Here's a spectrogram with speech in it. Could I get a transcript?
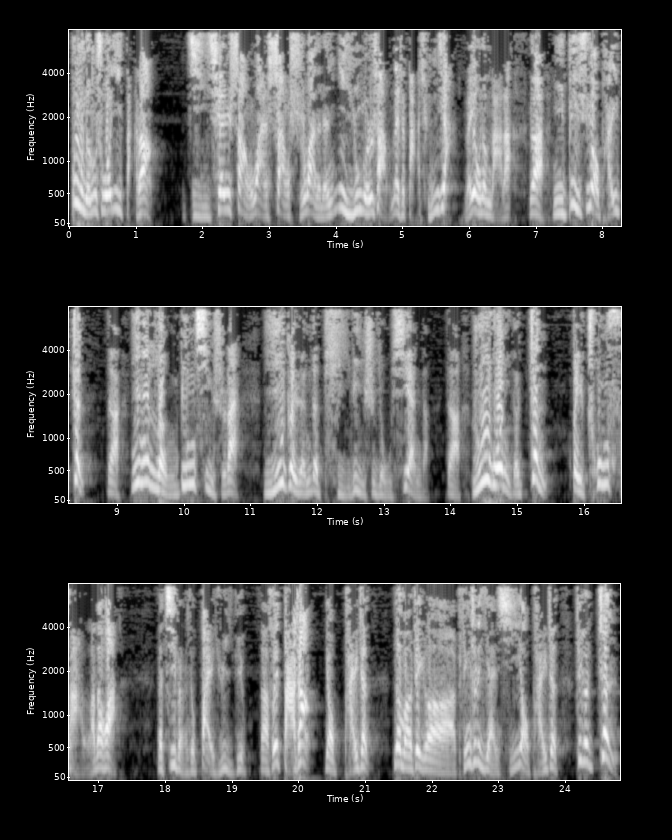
不能说一打仗几千上万上十万的人一拥而上，那是打群架，没有那么打的，是吧？你必须要排阵，啊，因为冷兵器时代，一个人的体力是有限的，对吧？如果你的阵被冲散了的话，那基本上就败局已定，啊，所以打仗要排阵。那么这个平时的演习要排阵，这个阵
